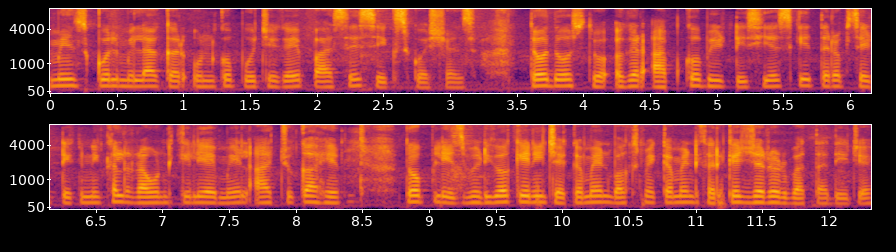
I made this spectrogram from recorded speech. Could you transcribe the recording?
मीन्स कुल मिलाकर उनको पूछे गए पाँच से सिक्स क्वेश्चंस तो दोस्तों, अगर आपको भी टीसीएस की तरफ़ से टेक्निकल राउंड के लिए मेल आ चुका है तो प्लीज़ वीडियो के नीचे कमेंट बॉक्स में कमेंट करके ज़रूर बता दीजिए।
